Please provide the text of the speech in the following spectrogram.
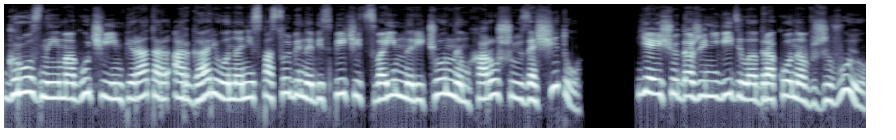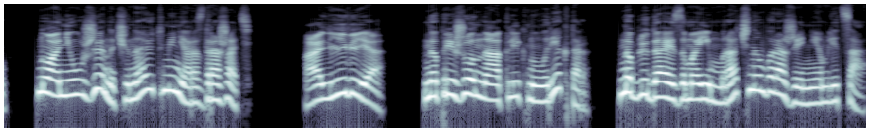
Грозный и могучий император Аргариона не способен обеспечить своим нареченным хорошую защиту? Я еще даже не видела драконов вживую, но они уже начинают меня раздражать. «Оливия!» — напряженно окликнул ректор, наблюдая за моим мрачным выражением лица.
